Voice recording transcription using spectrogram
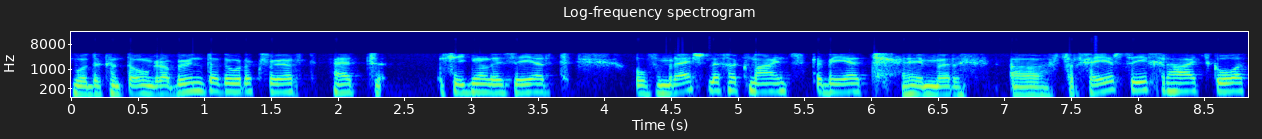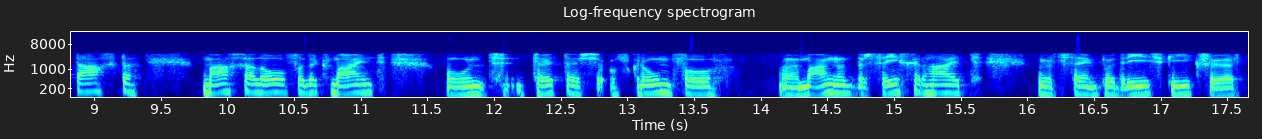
das der Kanton Graubünden durchgeführt hat, signalisiert. Auf dem restlichen Gemeindegebiet haben wir ein Verkehrssicherheitsgutachten machen lassen von der Gemeinde. Und dort ist aufgrund von äh, mangelnder Sicherheit wird das Tempo 30 eingeführt.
